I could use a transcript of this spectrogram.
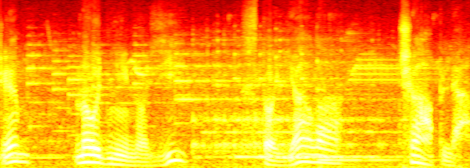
Кущем на одній нозі стояла чапля.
